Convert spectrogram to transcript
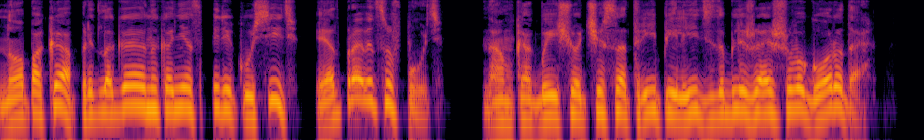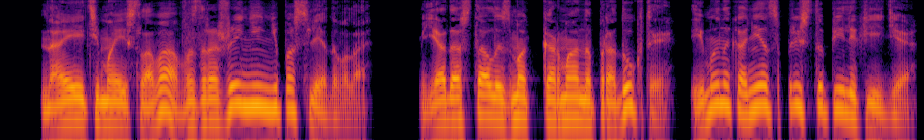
«Но пока предлагаю, наконец, перекусить и отправиться в путь. Нам как бы еще часа три пилить до ближайшего города». На эти мои слова возражений не последовало. Я достал из мак-кармана продукты, и мы, наконец, приступили к еде.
